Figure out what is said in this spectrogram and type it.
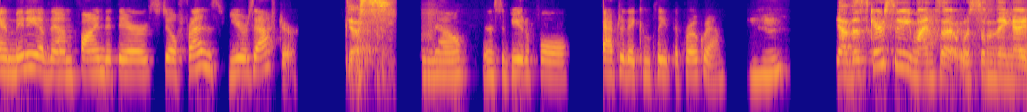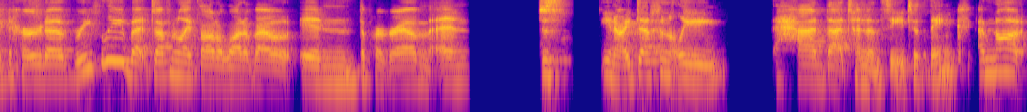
And many of them find that they're still friends years after. Yes. You know, and it's a beautiful after they complete the program. Mm-hmm. Yeah, the scarcity mindset was something I'd heard of briefly, but definitely thought a lot about in the program. And just, you know, I definitely had that tendency to think i'm not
